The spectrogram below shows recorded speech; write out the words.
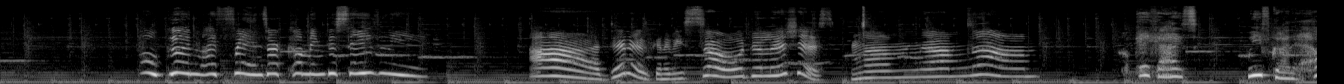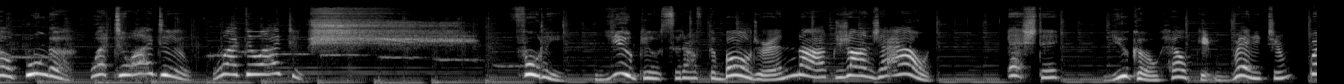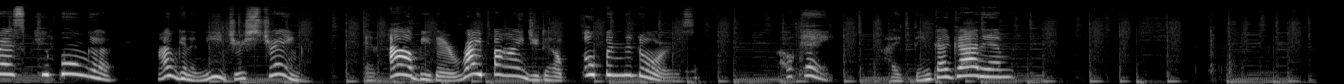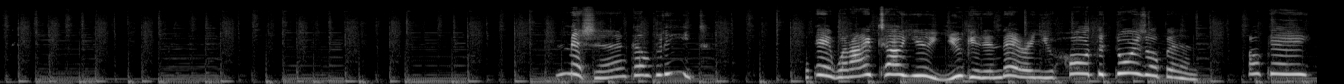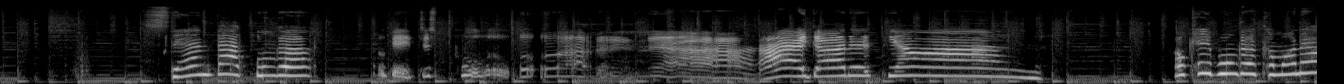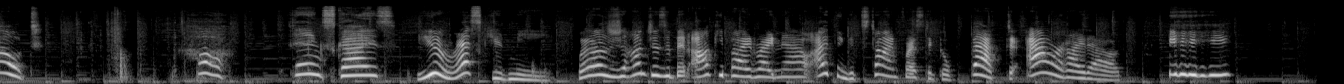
Oh good, my friends are coming to save me. Ah, dinner's gonna be so delicious. Nom, nom, nom. Okay, guys, we've got to help Bunga. What do I do? What do I do? Shh. Fuli, you go set off the boulder and knock Janja out. Beshte, you go help get ready to rescue Bunga. I'm gonna need your strength, and I'll be there right behind you to help open the doors. Okay, I think I got him. Mission complete. Okay, when I tell you, you get in there and you hold the doors open. Okay. Stand back, Bunga. Okay, just pull. Oh, oh, ah, I got it, Tian. Okay, Bunga, come on out. Oh, thanks, guys. You rescued me. Well, Janj is a bit occupied right now. I think it's time for us to go back to our hideout.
